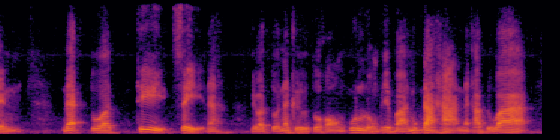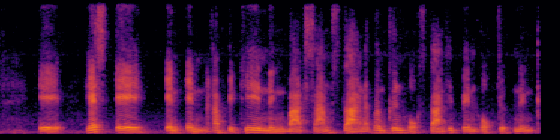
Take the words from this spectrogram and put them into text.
4.76%และตัวทีสี่ 4 นะหรือว่าตัวนั่นคือตัวของหุ้นโรงพยาบาลมุกดาหารนะครับ หรือว่า A H A N N นะครับปิดที่ 1 บาท 3 สตางค์นะเพิ่มขึ้น 6 สตางค์คิดเป็น 6.19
